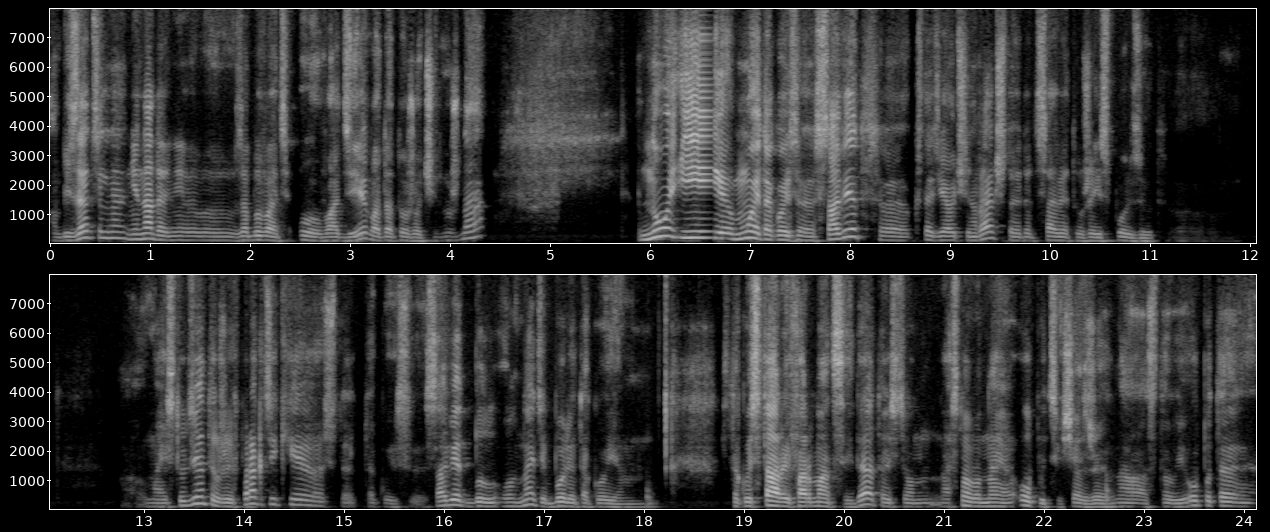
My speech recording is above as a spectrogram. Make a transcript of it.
обязательно не надо э, забывать о воде, вода тоже очень нужна. Ну и мой такой совет, кстати, я очень рад, что этот совет уже используют мои студенты уже и в практике. Что такой совет был, он, знаете, более такой такой старой формацией, да, то есть он основан на опыте. Сейчас же на основе опыта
